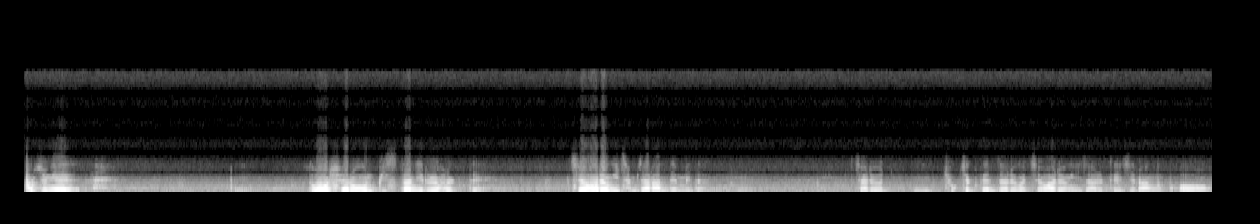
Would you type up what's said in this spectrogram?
나중에 또 새로운 비슷한 일을 할 때 재활용이 참 잘 안 됩니다. 자료 축적된 자료가 재활용이 잘 되질 않고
